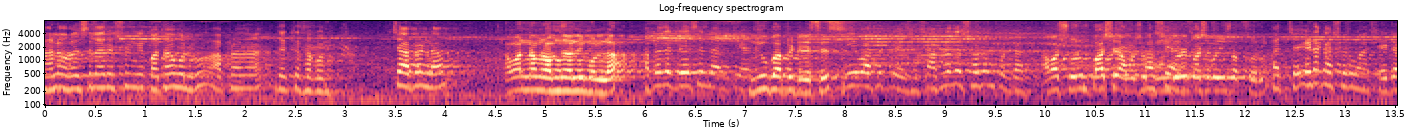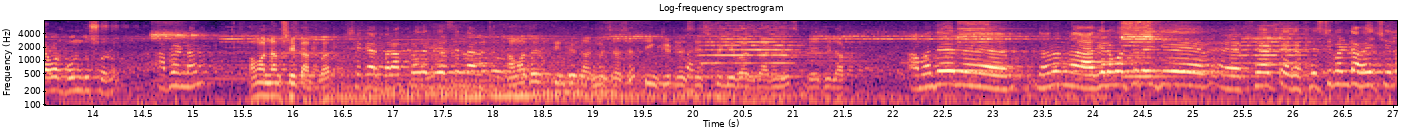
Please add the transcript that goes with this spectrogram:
ভালো হোলসেলারের সঙ্গে কথা বলব, আপনারা দেখতে থাকুন। আচ্ছা আপনার নাম? আমার নাম রমজান আলী মোল্লা। আপনাদের ড্রেসের নাম কি নিউ বাপি ড্রেসেস নিউ আপিট ড্রেসেস আপনাদের শোরুম কোনটা? আমার শোরুম পাশে আমার সব পাশে বন্ধুদের পাশাপাশি সব শোরুম আচ্ছা এটা কার শোরুম আছে? এটা আমার বন্ধুর শোরুম আপনার নাম? আমার নাম শেখ আকবর। শেখ একবার আপনাদের ড্রেসের নাম কি? আমাদের তিনটে গার্মেন্টস আছে পিঙ্কি ড্রেসেস ফিলিভার গার্মেন্টস বেবি লাভ আমাদের ধরুন আগের বছরে যে ফেয়ারটা ফেস্টিভ্যালটা হয়েছিল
